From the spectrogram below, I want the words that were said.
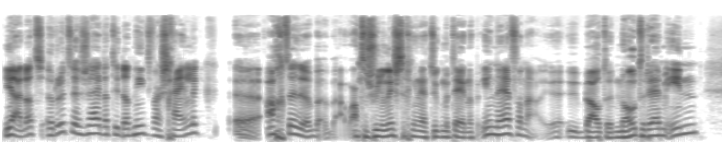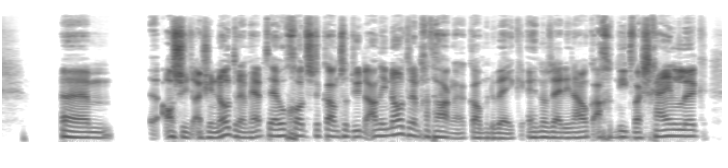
Ja, dat, Rutte zei dat hij dat niet waarschijnlijk uh, achtte. Een aantal journalisten gingen natuurlijk meteen op in. Hè, van, nou, u bouwt een noodrem in. Um, als, u, als je een noodrem hebt, hè, hoe groot is de kans dat u aan die noodrem gaat hangen komende week? En dan zei hij nou ook, ach, het niet waarschijnlijk.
